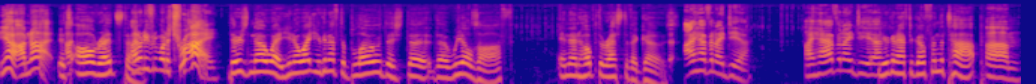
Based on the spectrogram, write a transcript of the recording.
yeah, I'm not. It's I, all redstone. I don't even want to try. There's no way. You know what? You're gonna have to blow the the the wheels off, and then hope the rest of it goes. I have an idea. I have an idea. You're gonna have to go from the top. Um,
